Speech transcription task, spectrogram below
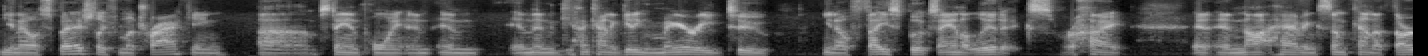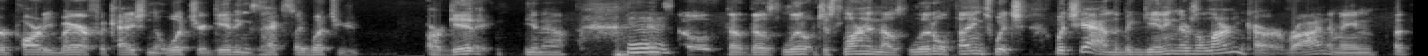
you know especially from a tracking um, standpoint and and and then kind of getting married to you know facebook's analytics right? And, and not having some kind of third party verification that what you're getting is actually what you are getting you know? Mm. and so th- those little just learning those little things which which yeah in the beginning there's a learning curve right? I mean but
